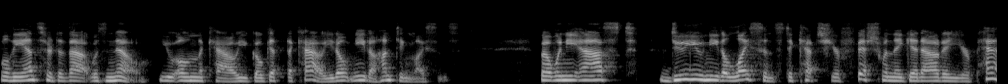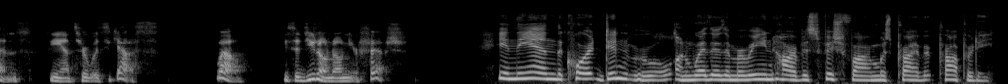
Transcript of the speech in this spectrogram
Well, the answer to that was no. You own the cow, you go get the cow. You don't need a hunting license. But when he asked, Do you need a license to catch your fish when they get out of your pens? The answer was yes. Well, he said, You don't own your fish. In the end, the court didn't rule on whether the Marine Harvest Fish Farm was private property.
